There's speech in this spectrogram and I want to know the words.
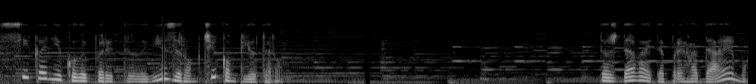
всі канікули перед телевізором чи комп'ютером. Тож давайте пригадаємо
